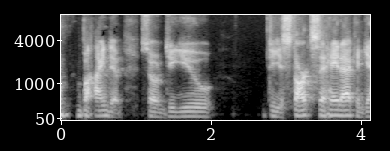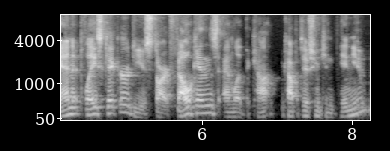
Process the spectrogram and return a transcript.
behind him. So do you do you start Sahaydak again at place kicker? Do you start Felkins and let the co- competition continue?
